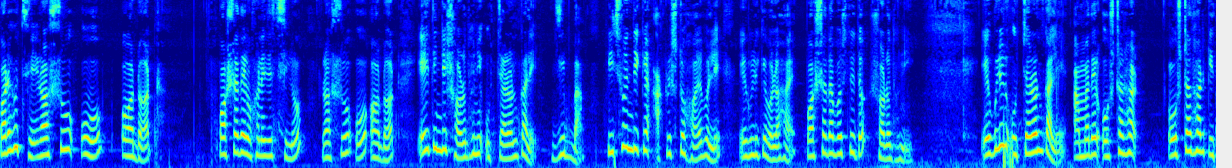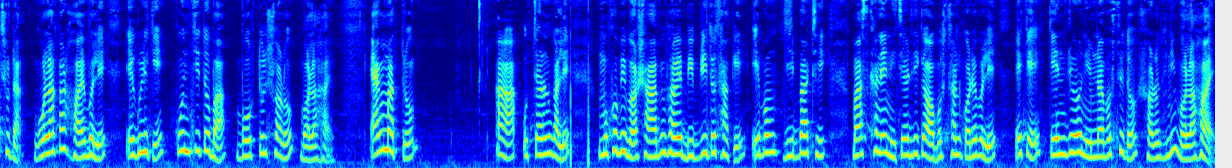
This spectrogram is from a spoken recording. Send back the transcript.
পরে হচ্ছে রস্য ও অডট পশ্চাদের ওখানে যে ছিল রস্য ও অডট এই তিনটি স্বরধ্বনি উচ্চারণকালে জিহ্বা পিছন দিকে আকৃষ্ট হয় বলে এগুলিকে বলা হয় পশ্চাদাবস্থিত স্বরধ্বনি। এগুলির উচ্চারণকালে আমাদের ওষ্ঠাধর ওষ্ঠাধর কিছুটা গোলাকার হয় বলে এগুলিকে কুঞ্চিত বা বর্তুল স্বরও বলা হয়। একমাত্র আ উচ্চারণকালে মুখবিবর স্বাভাবিকভাবে বিবৃত থাকে এবং জিহ্বা ঠিক মাঝখানে নিচের দিকে অবস্থান করে বলে একে কেন্দ্রীয় নিম্নাবস্থিত স্বরধ্বনি বলা হয়।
